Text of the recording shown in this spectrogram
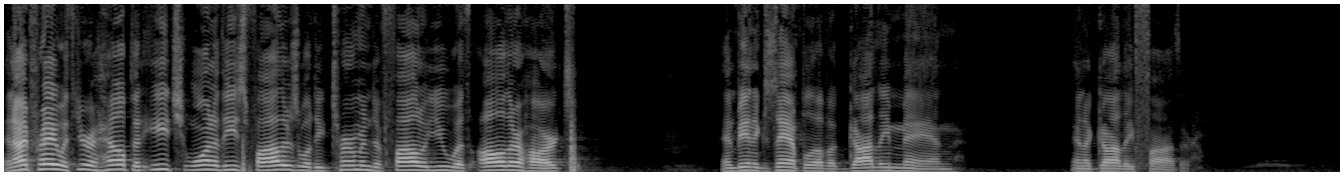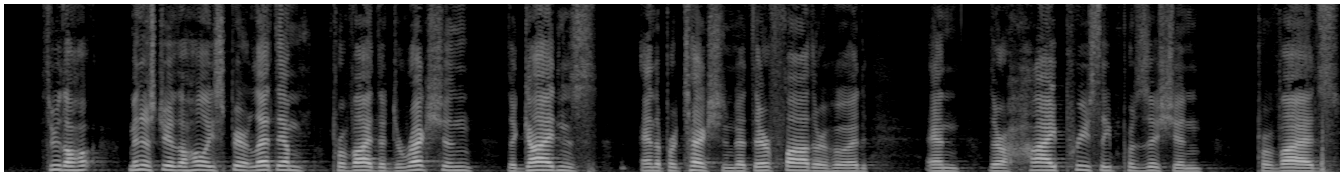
And I pray with your help that each one of these fathers will determine to follow you with all their heart and be an example of a godly man and a godly father. Through the ministry of the Holy Spirit, let them provide the direction, the guidance, and the protection that their fatherhood and their high priestly position provides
